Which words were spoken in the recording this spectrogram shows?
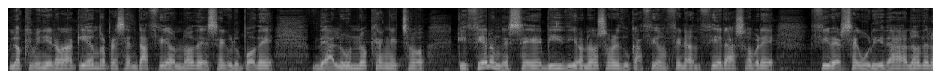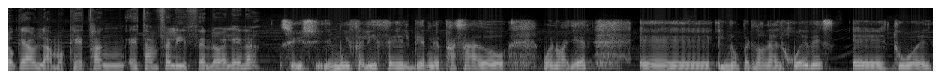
los que vinieron aquí en representación, ¿no? De ese grupo de, de alumnos que han hecho, que hicieron ese vídeo, ¿no? Sobre educación financiera sobre ciberseguridad, ¿no? De lo que hablamos, que están, están felices, ¿no, Elena? Sí, sí, muy felices. El viernes pasado, bueno, ayer, eh, no, perdona, el jueves eh, estuvo el,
